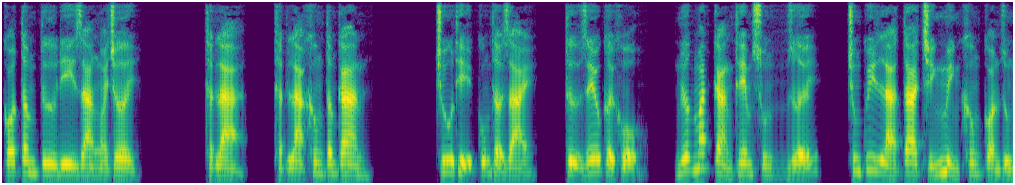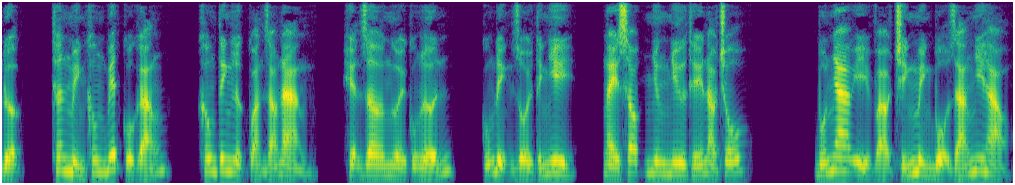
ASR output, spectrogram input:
có tâm tư đi ra ngoài chơi. Thật là, thật là không tâm can. Chu thị cũng thở dài, tự rêu cười khổ, nước mắt càng thêm xuống dưới, chung quy là ta chính mình không còn dùng được, thân mình không biết cố gắng, không tinh lực quản giáo nàng, hiện giờ người cũng lớn, cũng định rồi tính nhi, ngày sau nhưng như thế nào chỗ. Bốn nha ủy vào chính mình bộ dáng nhi hảo,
